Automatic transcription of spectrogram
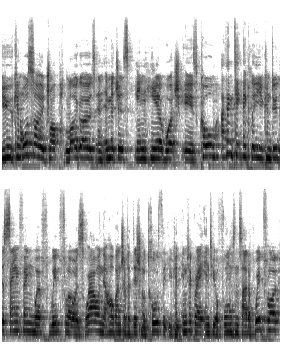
You can also drop logos and images in here, which is cool. I think technically you can do the same thing with Webflow as well, and there are a whole bunch of additional tools that you can integrate into your forms inside of Webflow,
